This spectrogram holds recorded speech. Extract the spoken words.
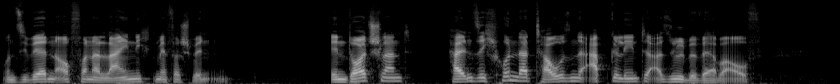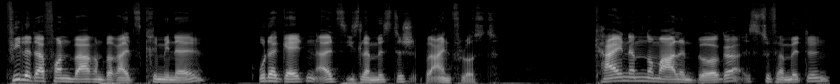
und sie werden auch von allein nicht mehr verschwinden. In Deutschland halten sich Hunderttausende abgelehnte Asylbewerber auf. Viele davon waren bereits kriminell oder gelten als islamistisch beeinflusst. Keinem normalen Bürger ist zu vermitteln,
